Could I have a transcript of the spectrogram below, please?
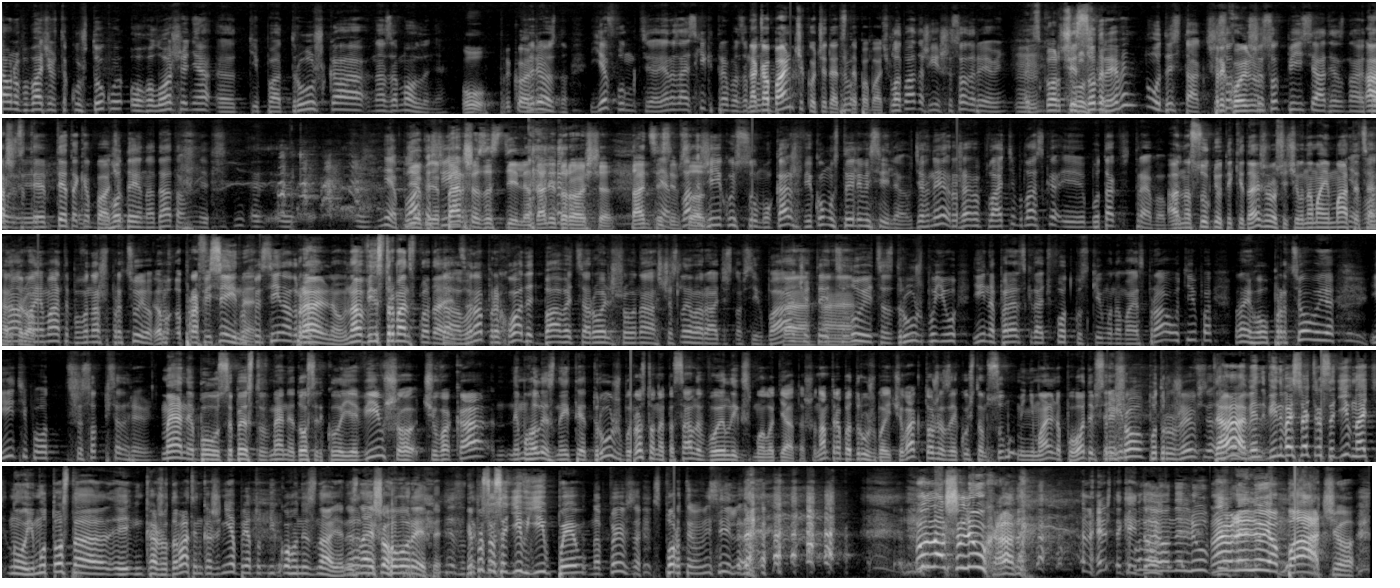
недавно побачив таку штуку, оголошення, е, типа дружка на замовлення. О, прикольно. Серйозно, є функція, я не знаю, скільки треба На заплатити. кабанчику чи де це ти побачив? Платиш їй 600 гривень. Мгм. Ескорт 600 дружка. гривень? Ну, десь так. 600, Прикольно. 650, я знаю. А, то, що це е, ти, ти таке бачив. Година, да, там. Е, е, е, Ні, платиш є їй, перше застілля, далі дорожче. Танці ні, 700. платиш їй якусь суму, кажеш, в якому стилі весілля. Вдягни рожеве плаття, будь ласка, і, бо так треба. А на сукню ти кидаєш гроші, чи вона має мати Ні, це вона гардероб? має мати, бо вона ж працює. Е, Професійне. Професійна дружка. Правильно, вона в інструмент вкладається. Да, вона приходить, бавиться роль, що вона щаслива, радісно всіх бачити, ага. цілується з дружбою, їй наперед скидають фотку, з ким вона має справу, типу, вона його опрацьовує, і типу, от 650 гривень. В мене був особисто в мене досвід, коли я вів, що чувака не могли знайти дружбу, просто написали в OLX молодята, що нам треба дружба. І чувак теж за якусь там суму мінімально погодився. Він- Прийшов, подружився. Да, він, він весь вечір сидів, навіть ну йому тоста е, він каже, давати. Він каже, ні, бо я тут нікого не знаю, я не знаю, що говорити. Він просто сидів, їв, пив. напився, спортив весілля. Ну, вона шлюха! Знаєш, такий Вона його не любить. я бачу.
